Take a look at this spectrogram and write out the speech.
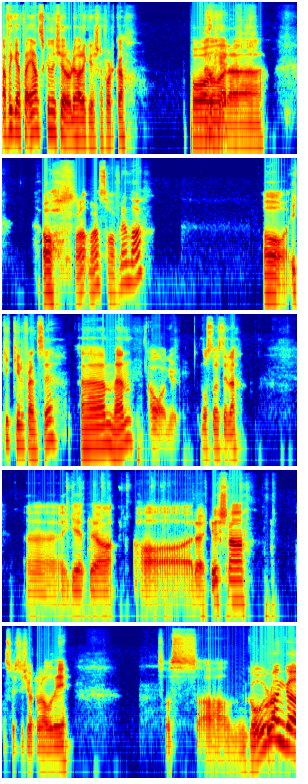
Ja, for GTA 1 så kunne du kjøre over de Hare Krishna-folka. På den Ok. derre Åh, hva hva han sa for en da? Åh, ikke Kill Frenzy, uh, men Å, gud. Nå står det stille. Uh, GTA Hare Krishna. Så hvis du kjørte over alle de, så sa han Goranga.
